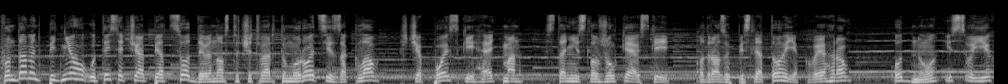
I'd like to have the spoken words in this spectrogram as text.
Фундамент під нього у 1594 році заклав ще польський гетьман Станіслав Жолкевський, одразу після того, як виграв одну із своїх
